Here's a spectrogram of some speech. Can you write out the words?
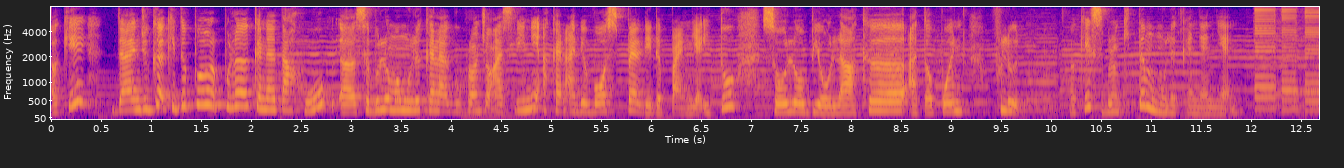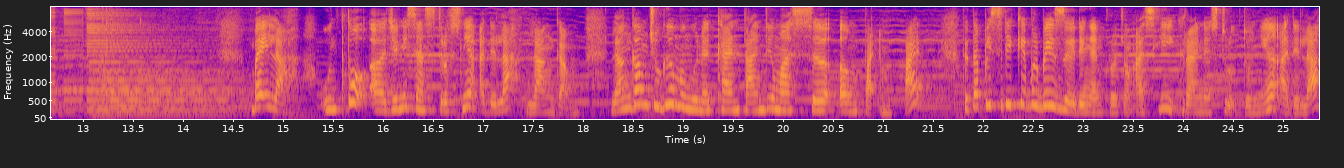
Okey? Dan juga kita pula kena tahu uh, sebelum memulakan lagu keroncong asli ni akan ada vospel di depan iaitu solo biola ke ataupun flute. Okey? Sebelum kita memulakan nyanyian. Baiklah, untuk uh, jenis yang seterusnya adalah langgam. Langgam juga menggunakan tanda masa 4-4 tetapi sedikit berbeza dengan keroncong asli kerana strukturnya adalah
